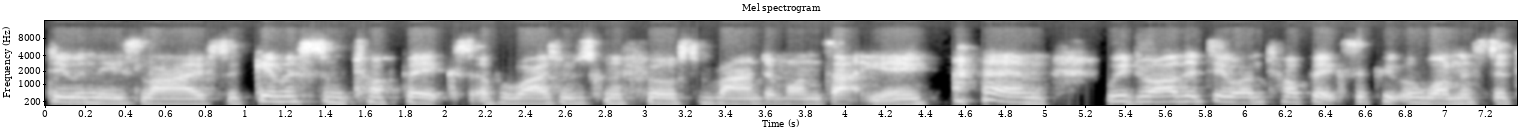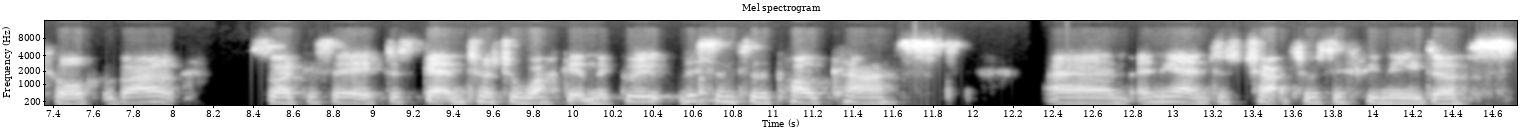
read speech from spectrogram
doing these lives. So give us some topics. Otherwise, we're just going to throw some random ones at you. Um, we'd rather do on topics that people want us to talk about. So, like I say, just get in touch or whack it in the group, listen to the podcast, um, and yeah, and just chat to us if you need us.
